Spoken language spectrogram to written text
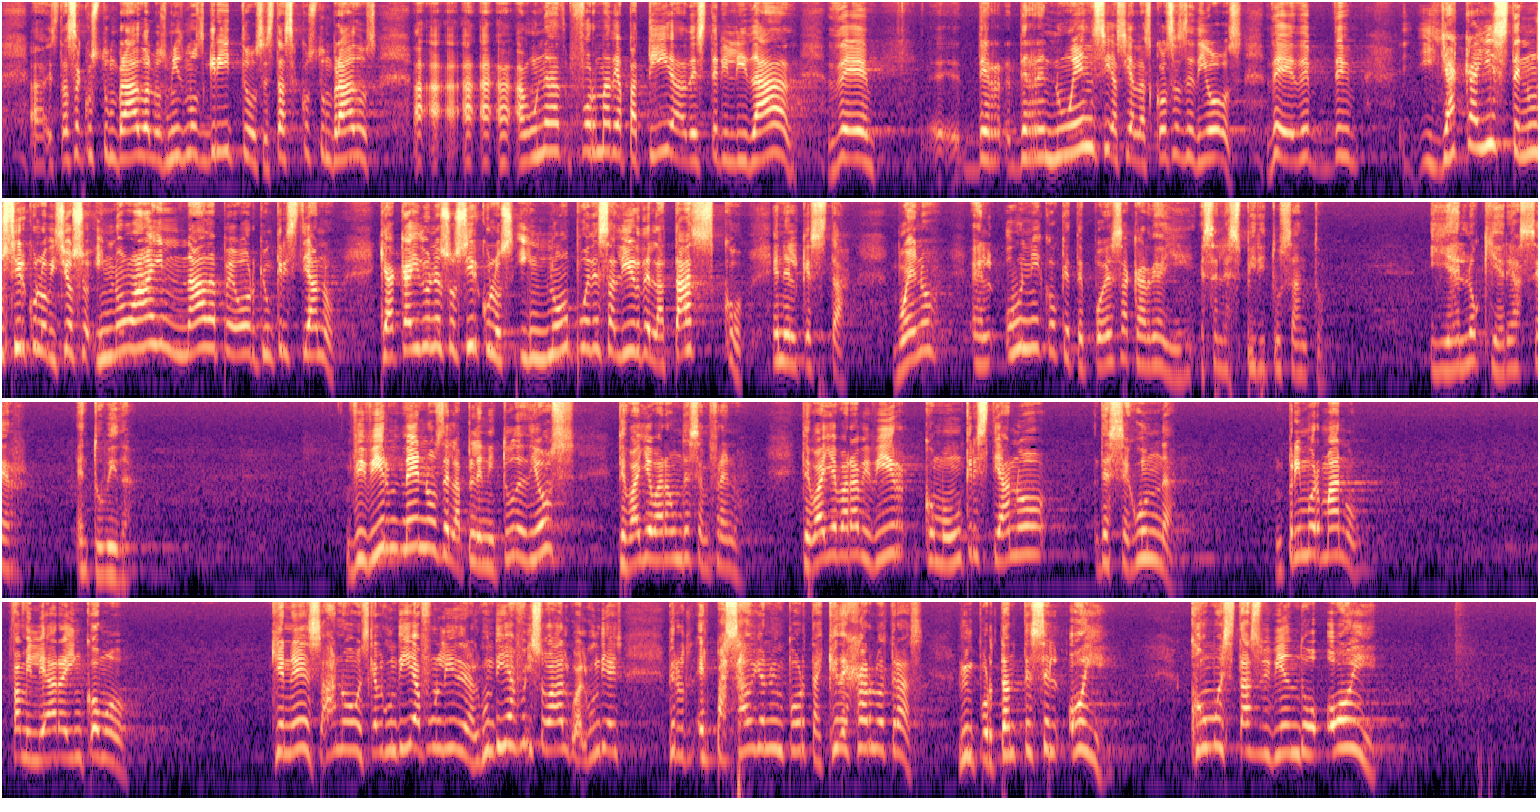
estás acostumbrado a los mismos gritos, estás acostumbrado a, una forma de apatía, de esterilidad, de, eh, de, renuencia hacia las cosas de Dios, de y ya caíste en un círculo vicioso y no hay nada peor que un cristiano que ha caído en esos círculos y no puede salir del atasco en el que está. Bueno, el único que te puede sacar de allí es el Espíritu Santo y Él lo quiere hacer en tu vida. Vivir menos de la plenitud de Dios te va a llevar a un desenfreno, te va a llevar a vivir como un cristiano de segunda un primo hermano, familiar ahí incómodo. ¿Quién es? Ah, no, es que algún día fue un líder, algún día hizo algo, algún día. Pero el pasado ya no importa, hay que dejarlo atrás. Lo importante es el hoy. ¿Cómo estás viviendo hoy?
